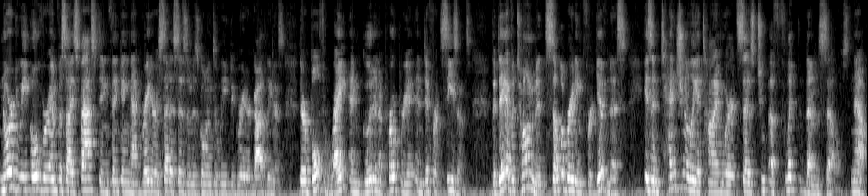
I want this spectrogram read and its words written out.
Nor do we overemphasize fasting, thinking that greater asceticism is going to lead to greater godliness. They're both right and good and appropriate in different seasons. The Day of Atonement, celebrating forgiveness, is intentionally a time where it says to afflict themselves. Now,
